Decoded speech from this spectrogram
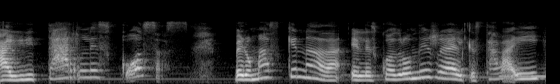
a gritarles cosas. Pero más que nada, el escuadrón de Israel que estaba ahí,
